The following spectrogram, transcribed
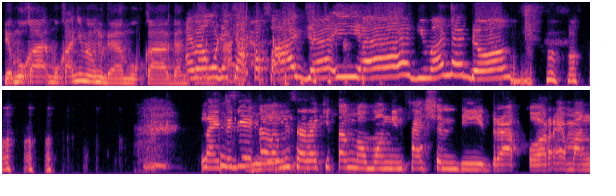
ya muka mukanya memang udah muka ganteng Emang udah cakep aja, iya. Gimana dong? Nah itu dia sih. kalau misalnya kita ngomongin fashion di drakor emang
